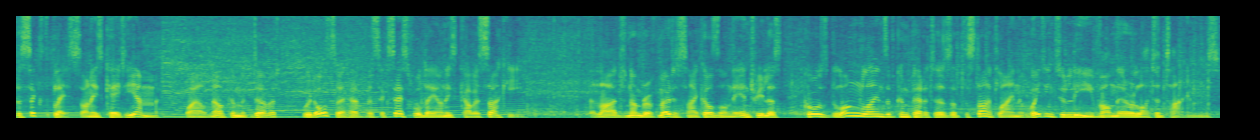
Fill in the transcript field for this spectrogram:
the sixth place on his KTM, while Malcolm McDermott would also have a successful day on his Kawasaki. The large number of motorcycles on the entry list caused long lines of competitors at the start line waiting to leave on their allotted times.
